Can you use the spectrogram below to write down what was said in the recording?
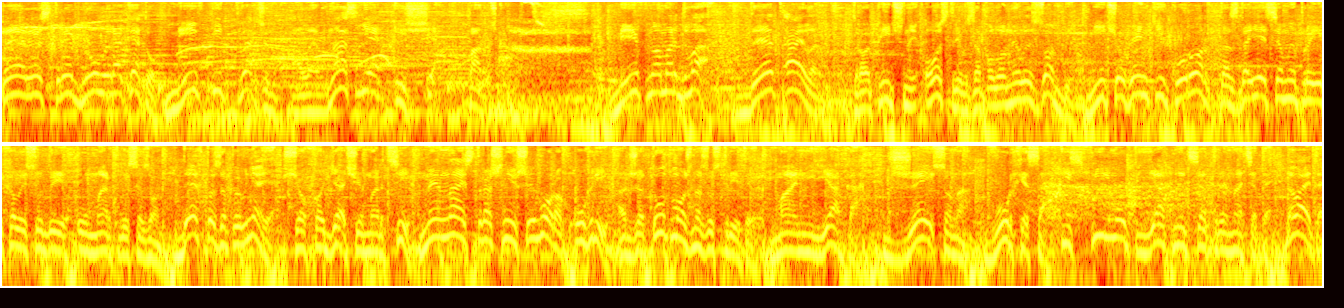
перестрибнули ракету. Міф підтверджено. Але в нас є іще парочка. Міф номер два Дед Айленд. Тропічний острів заполонили зомбі. Нічогенький курорт, та здається, ми приїхали сюди у мертвий сезон. Дехто запевняє, що ходячі мерці не найстрашніший ворог у грі, адже тут можна зустріти маньяка Джейсона Вурхеса із фільму П'ятниця 13. Давайте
